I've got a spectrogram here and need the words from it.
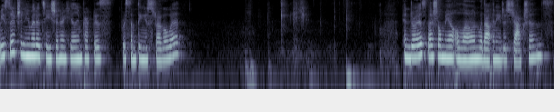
Research a new meditation or healing practice for something you struggle with. Enjoy a special meal alone without any distractions.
